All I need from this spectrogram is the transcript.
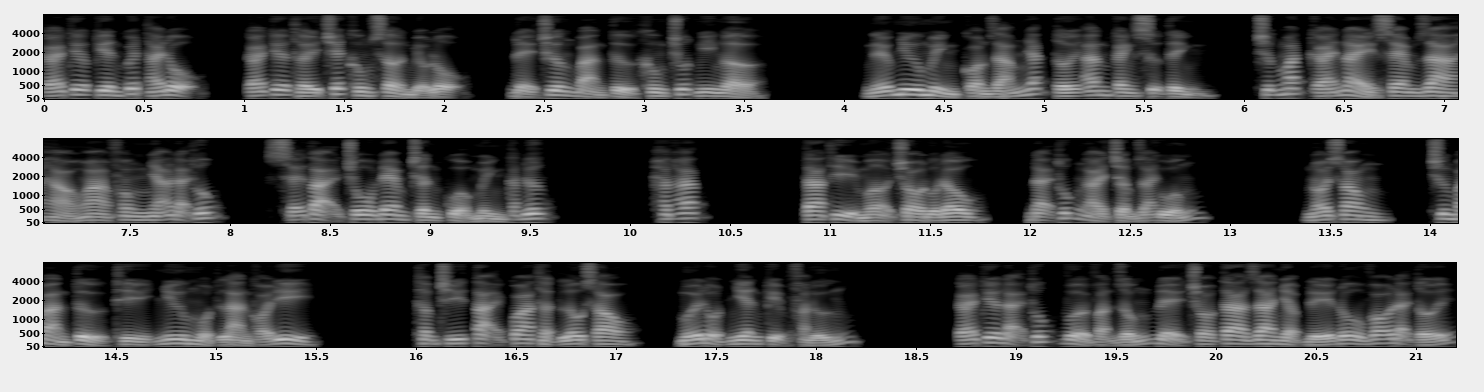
Cái kia kiên quyết thái độ, cái kia thấy chết không sờn biểu lộ, để trương bản tử không chút nghi ngờ. Nếu như mình còn dám nhắc tới ăn canh sự tình, trước mắt cái này xem ra hào hoa phong nhã đại thúc sẽ tại chỗ đem chân của mình cắt đứt. Hắc hắc, ta thì mở trò đùa đâu, đại thúc ngài chậm dãi uống. Nói xong trương bản tử thì như một làn khói đi. Thậm chí tại qua thật lâu sau, mới đột nhiên kịp phản ứng. Cái kia đại thúc vừa vặn giống để cho ta gia nhập đế đô võ đại tới.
